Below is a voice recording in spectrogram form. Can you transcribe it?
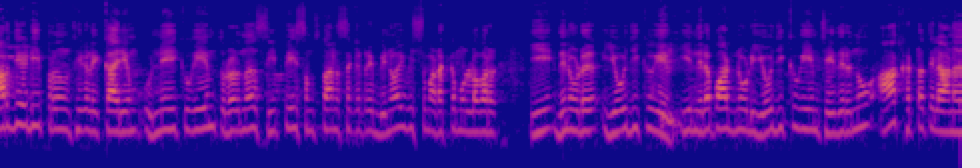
ആർ ജെ ഡി പ്രതിനിധികൾ ഇക്കാര്യം ഉന്നയിക്കുകയും തുടർന്ന് സി പി ഐ സംസ്ഥാന സെക്രട്ടറി ബിനോയ് വിശ്വം അടക്കമുള്ളവർ ഈ ഇതിനോട് യോജിക്കുകയും ഈ നിലപാടിനോട് യോജിക്കുകയും ചെയ്തിരുന്നു. ആ ഘട്ടത്തിലാണ്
